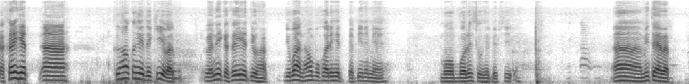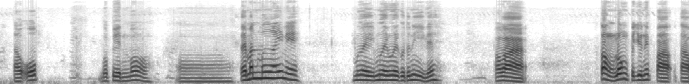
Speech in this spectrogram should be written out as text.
ก็เคยเฮ็ดอ่าคือเฮาก็เฮ็ดตะกี้แบบแบบนี้ก็เคยเฮ็ดอยู่หักอยู่บ้านเฮาบ่ค่อยได้เฮ็ดแบบนี้ได้แหมบ่บ่ได้สู่เฮ็ดแบบนี้อ่ามีแต่แบบเตาอบบ่เป็นบ่อ๋อแต่มันเมื่อยแหมเมื่อยเมื่อยเมื่อยกว่าตัวนี้อีกเด้เพราะว่าต้องลงไปอยู่ในเป่าเตา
